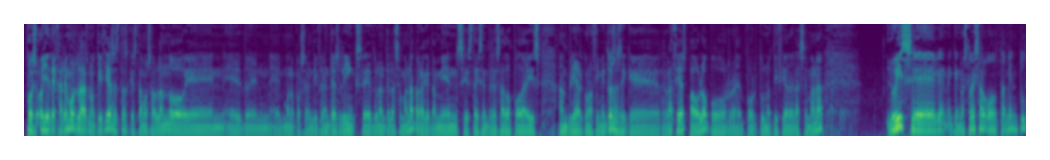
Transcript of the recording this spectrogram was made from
Pues oye, dejaremos las noticias, estas que estamos hablando en, eh, eh, bueno, pues en diferentes links eh, durante la semana para que también, si estáis interesados, podáis ampliar conocimientos. Así que gracias, Paolo, por, por tu noticia de la semana. Luis, eh, que nos traes algo también tú.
